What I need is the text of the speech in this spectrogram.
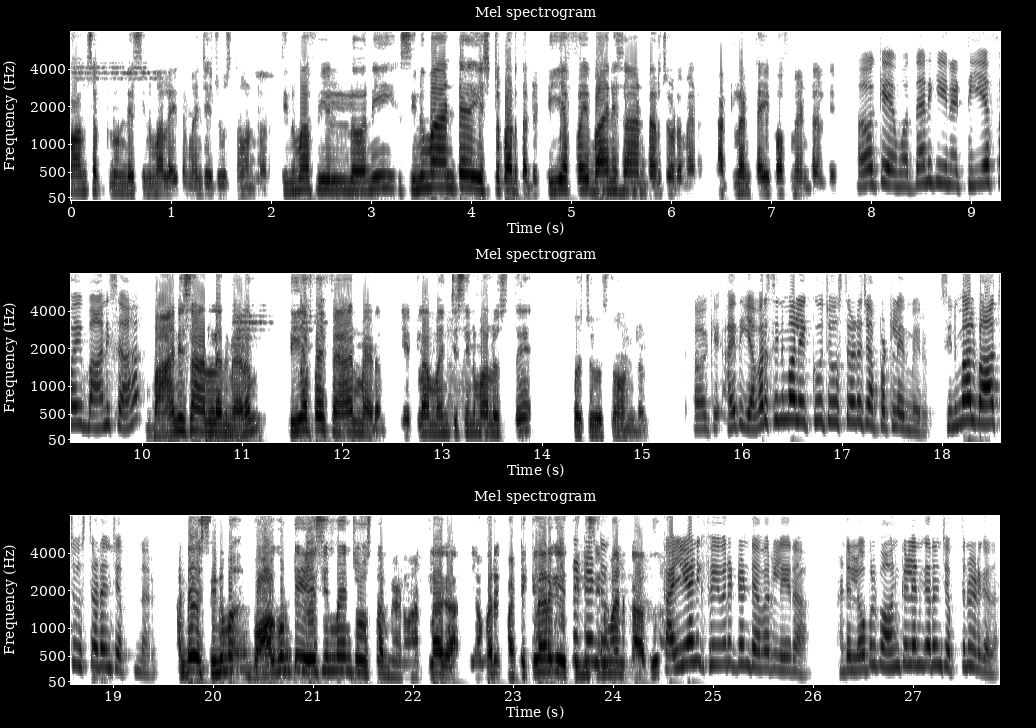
కాన్సెప్ట్లు ఉండే సినిమాలు అయితే మంచిగా చూస్తూ ఉంటారు. సినిమా ఫీల్డ్లోని సినిమా అంటే ఇష్టపడతాడు. టిఎఫ్ఐ బానిస అంటారు చూడ మేడం. అట్లాంటి టైప్ ఆఫ్ మెంటాలిటీ ఓకే మొత్తానికి ఈయన టిఎఫ్ఐ బానిస? బానిస అనలేదు మేడం. టిఎఫ్ఐ ఫ్యాన్ మేడం. ఇట్లా మంచి సినిమాలు వస్తే చూస్తూ ఉంటాడు. ఓకే. అయితే ఎవరి సినిమాలు ఎక్కువ చూస్తాడో చెప్పట్లేదు మీరు. సినిమాలు బాగా చూస్తాడని చెప్తున్నారు. అంటే సినిమా బాగుంటే ఏ సినిమా చూస్తారు మేడం? అట్లాగా ఎవరి పర్టికులర్గా సినిమా కాదు. కళ్యాణ్కి ఫేవరెట్ అంటే ఎవరు లేరా? అంటే లోపల పవన్ కళ్యాణ్ గారు అని చెప్తున్నాడు కదా.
